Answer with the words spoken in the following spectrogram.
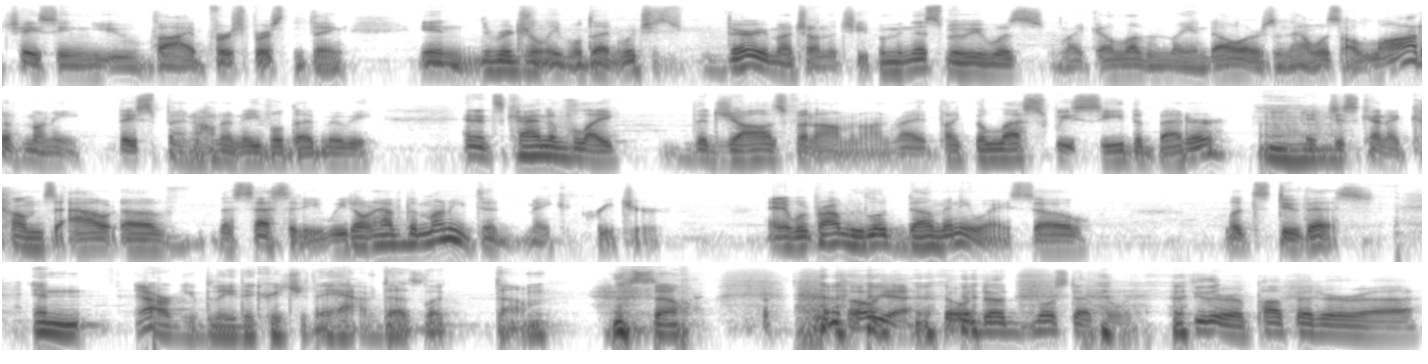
chasing you vibe, first person thing in the original Evil Dead, which is very much on the cheap. I mean, this movie was like 11 million dollars, and that was a lot of money they spent on an Evil Dead movie. And it's kind of like the Jaws phenomenon, right? Like the less we see, the better. Mm-hmm. It just kind of comes out of necessity. We don't have the money to make a creature, and it would probably look dumb anyway. So let's do this. And arguably, the creature they have does look dumb. So, oh yeah, no, no, most definitely. It's either a puppet or a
